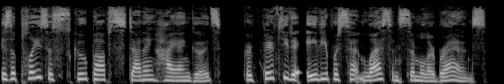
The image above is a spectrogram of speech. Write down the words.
is a place to scoop up stunning high-end goods for 50 to 80% less than similar brands.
